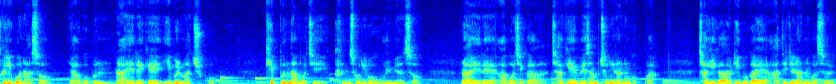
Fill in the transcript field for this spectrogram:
그리고 나서 야곱은 라헬에게 입을 맞추고 기쁜 나머지 큰 소리로 울면서 라헬의 아버지가 자기의 외삼촌이라는 것과 자기가 리브가의 아들이라는 것을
